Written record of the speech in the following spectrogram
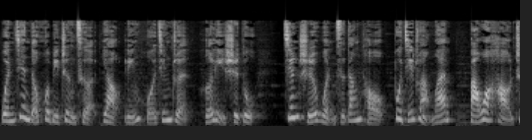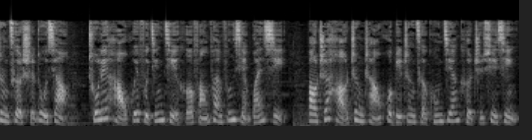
稳健的货币政策要灵活精准、合理适度，坚持稳字当头，不急转弯，把握好政策适度效，处理好恢复经济和防范风险关系。保持好正常货币政策空间可持续性，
